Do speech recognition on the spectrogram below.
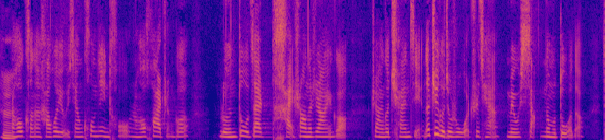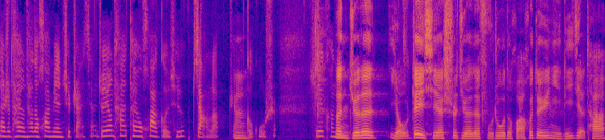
嗯然后可能还会有一些空镜头，然后画整个轮渡在海上的这样一个这样一个全景。那这个就是我之前没有想那么多的，但是他用他的画面去展现，就用他他用画格去讲了这样一嗯个故事，所以可能那你觉得有这些视觉的辅助的话，会对于你理解他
